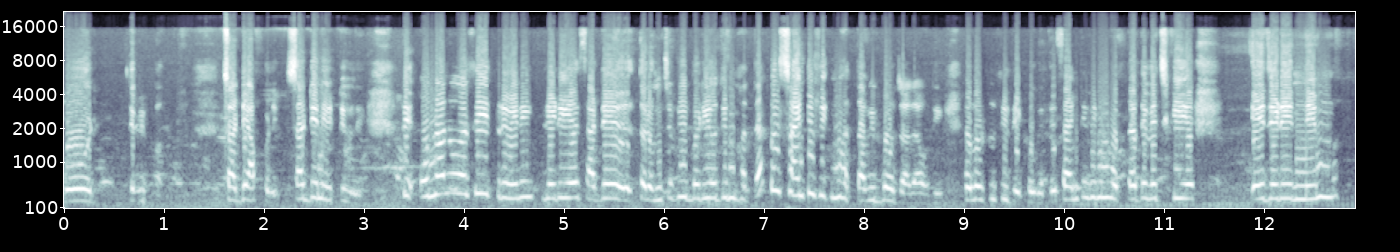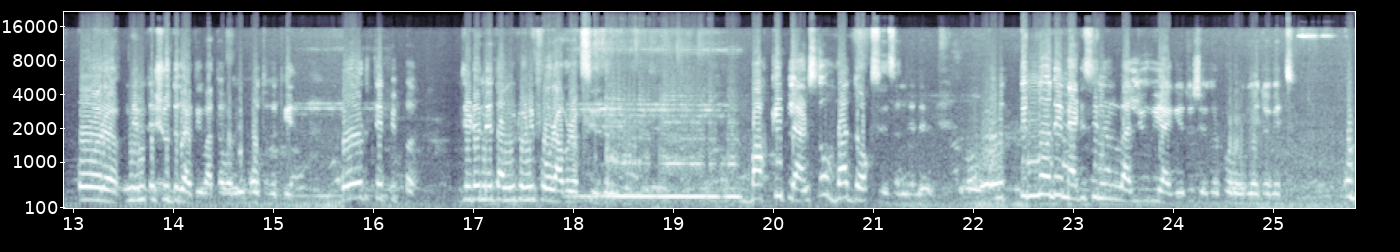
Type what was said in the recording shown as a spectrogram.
ਬੋਰਡ ਤੇ ਪਿੱਪਲ ਸਾਡੇ ਆਪਣੇ, ਸਾਡੇ ਨੇਟਿਵ ਨੇ। ਤੇ ਉਹਨਾਂ ਨੂੰ ਅਸੀਂ ਤ੍ਰਿਵੇਣੀ ਜਿਹੜੀ ਹੈ, ਸਾਡੇ ਧਰਮ 'ਚ ਵੀ ਬੜੀ ਉਹਦੀ ਮਹੱਤਤਾ ਪਰ ਸਾਇੰਟੀਫਿਕ ਮਹੱਤਤਾ ਵੀ ਬਹੁਤ ਜ਼ਿਆਦਾ ਉਹਦੀ। ਅਗਰ ਤੁਸੀਂ ਦੇਖੋਗੇ ਤੇ ਸਾਇੰਟੀਫਿਕ ਮਹੱਤਤਾ ਦੇ ਵਿੱਚ ਕੀ ਹੈ, ਇਹ ਜਿਹੜੇ ਨਿੰਮ ਔਰ, ਨਿੰਮ ਤੇ ਸ਼ੁੱਧ ਕਰਦੀ ਵਾਤਾਵਰਨ ਨੂੰ ਬਹੁਤ ਵਧੀਆ। ਬੋਰਡ ਤੇ ਪਿੱਪਲ ਜਿਹੜੇ ਨੇ ਤੁਹਾਨੂੰ 24 ਆਵਰ ਆਕਸੀਜਨ ਦਿੰਦੇ ਬਾਕੀ ਪਲਾਂਟਸ ਤੋਂ ਵੱਧ ਆਕਸੀਜਨ ਦਿੰਦੇ ਨੇ। ਔਰ ਤਿੰਨੋਂ ਦੇ ਮੈਡੀਸਿਨਲ ਵੈਲਿਊ ਵੀ ਹੈਗੀ ਤੁਸੀਂ ਅਗਰ ਪੜੋਗੇ ਉਹਦੇ ਵਿੱਚ। ਔਰ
